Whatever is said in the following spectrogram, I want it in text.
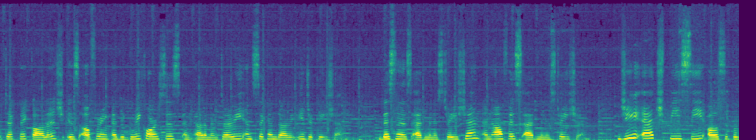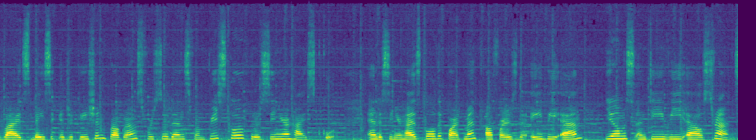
Polytechnic College is offering a degree courses in elementary and secondary education, business administration, and office administration. GHPC also provides basic education programs for students from preschool through senior high school, and the senior high school department offers the ABM, HUMSS, and TVL strands.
